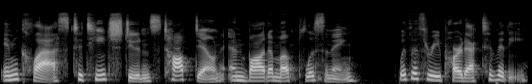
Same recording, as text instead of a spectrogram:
in class to teach students top-down and bottom-up listening with a three-part activity.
